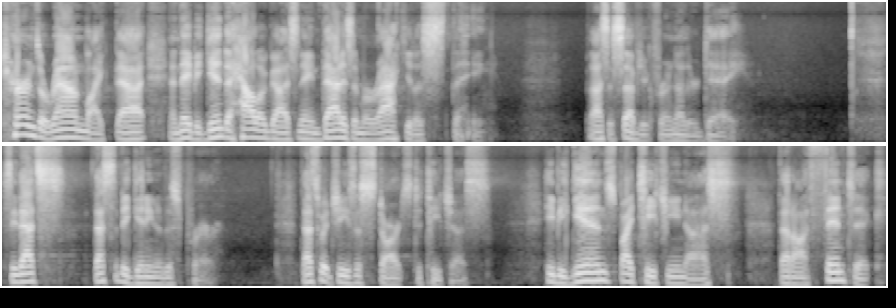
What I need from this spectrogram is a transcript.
turns around like that and they begin to hallow God's name, that is a miraculous thing. But that's a subject for another day. See, that's, that's the beginning of this prayer. That's what Jesus starts to teach us. He begins by teaching us that authentic,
